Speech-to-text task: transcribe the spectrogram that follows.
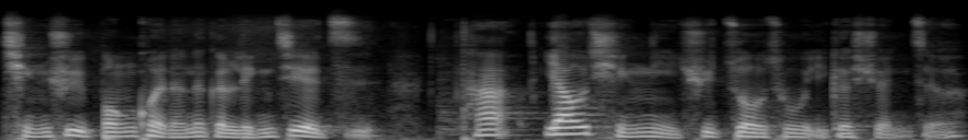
情绪崩溃的那个临界值，他邀请你去做出一个选择，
